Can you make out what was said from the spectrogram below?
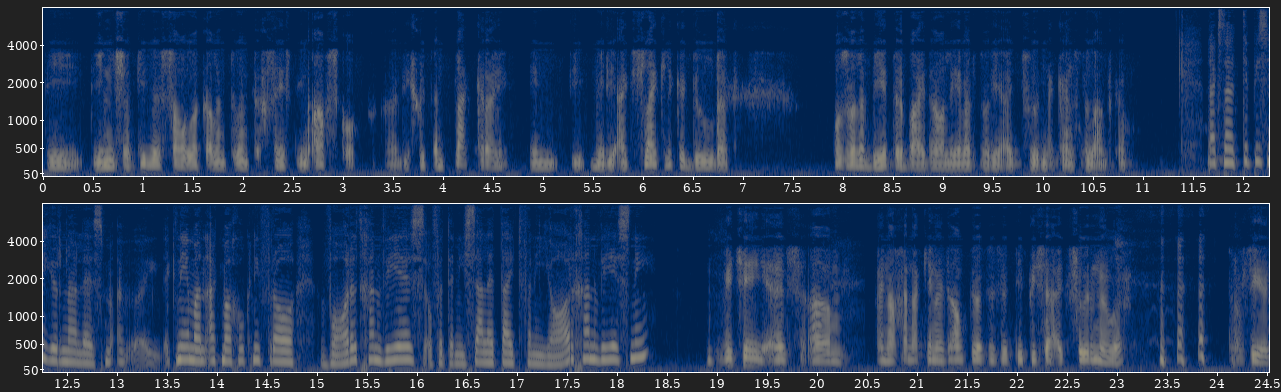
die die inisiatiewe sal ook al in 2016 afskop uh, die goed in plek kry en die met die uitsluitlike doel dat ons wil 'n beter bydrae lewer tot die uitvoerende kunstelandskap. Nou ek's nou tipiese joernalis. Ek neem aan ek mag ook nie vra waar dit gaan wees of dit in dieselfde tyd van die jaar gaan wees nie. Weet jy is um en dan gaan ek net antwoord as 'n tipiese uitvoerende hoof. of jy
